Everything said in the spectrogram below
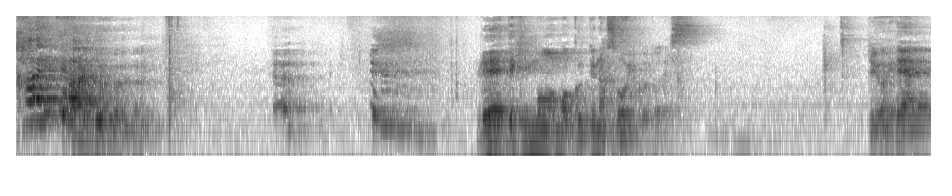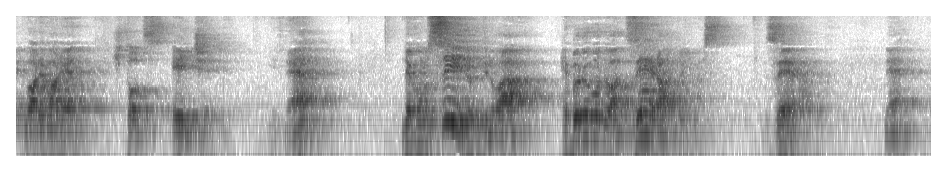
書いてある。霊的盲目っていうのはそういうことです。というわけで我々一つ H いいですね。でこのシードっていうのはヘブル語ではゼーラーと言います。ゼーラー。ね。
